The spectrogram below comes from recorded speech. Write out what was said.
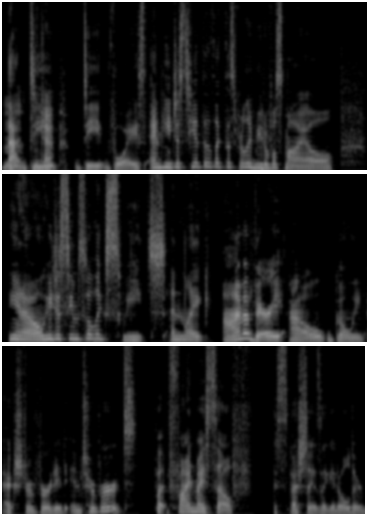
That Mm, deep, okay. deep voice. And he just he had this like this really beautiful smile. You know, he just seems so like sweet and like I'm a very outgoing, extroverted introvert, but find myself, especially as I get older,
